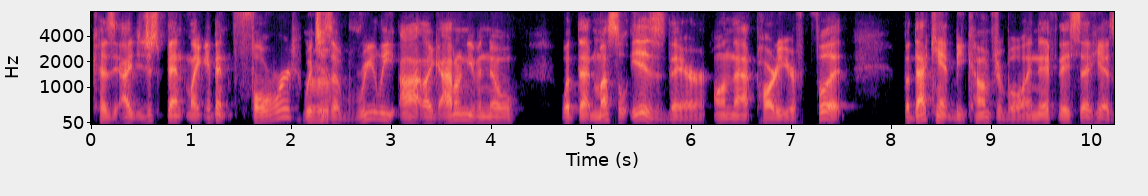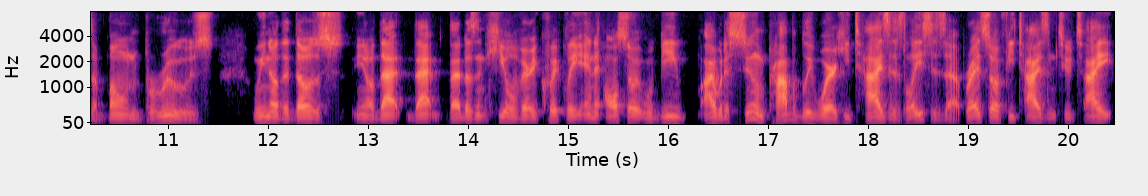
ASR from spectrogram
because I just bent like it bent forward, which Mhm. is a really odd. Like I don't even know what that muscle is there on that part of your foot, but that can't be comfortable. And if they said he has a bone bruise, we know that those, you know, that that that doesn't heal very quickly. And it also it would be, I would assume, probably where he ties his laces up, right? So if he ties them too tight,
